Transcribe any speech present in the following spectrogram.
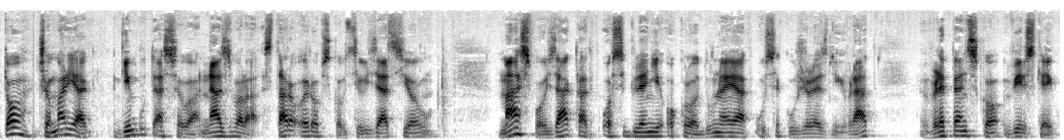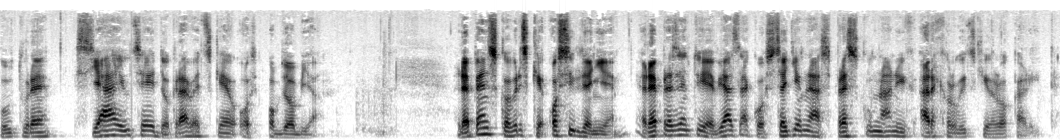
To, čo Maria Gimbutasova nazvala staroeurópskou civilizáciou, má svoj základ v osídlení okolo Dunaja v úseku železných vrat v lepensko-vírskej kultúre siahajúcej do graveckého obdobia. Lepensko-vírske osídlenie reprezentuje viac ako 17 preskúmaných archeologických lokalít.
